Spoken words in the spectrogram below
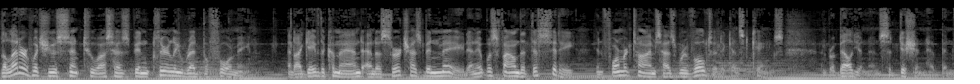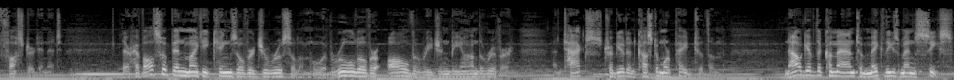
The letter which you sent to us has been clearly read before me, and I gave the command, and a search has been made, and it was found that this city in former times has revolted against kings, and rebellion and sedition have been fostered in it. There have also been mighty kings over Jerusalem, who have ruled over all the region beyond the river, and tax, tribute, and custom were paid to them. Now give the command to make these men cease,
